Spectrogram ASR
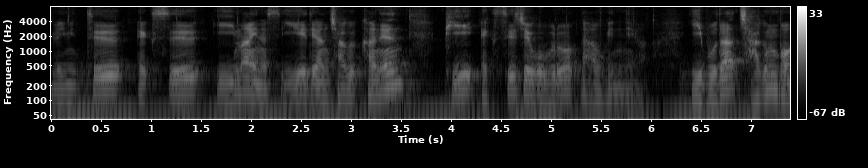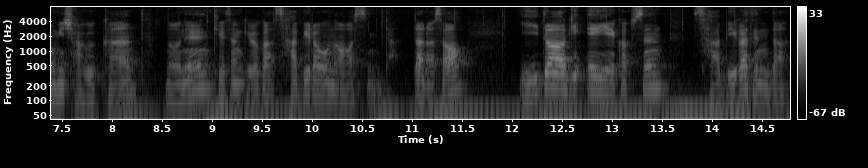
리미트 x 2-2에 대한 좌극한은 bx제곱으로 나오겠네요. 2보다 작은 범위 좌극한 너는 계산 결과 4b라고 나왔습니다. 따라서 2 더하기 a의 값은 4b가 된다.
